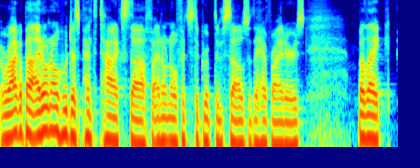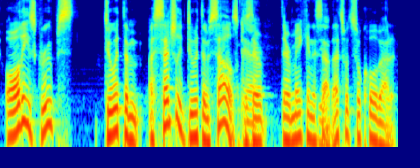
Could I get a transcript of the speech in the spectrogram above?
Rockapella. I don't know who does pentatonic stuff. I don't know if it's the group themselves or they have writers, but like all these groups do it them essentially do it themselves because Yeah. they're they're making this Yeah. out. That's what's so cool about it.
